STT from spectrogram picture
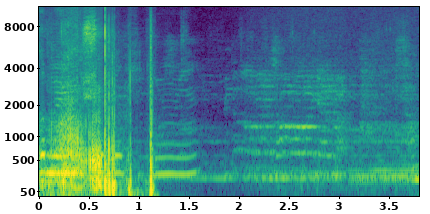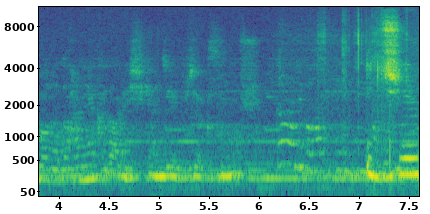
kamerayı şöyle İçi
